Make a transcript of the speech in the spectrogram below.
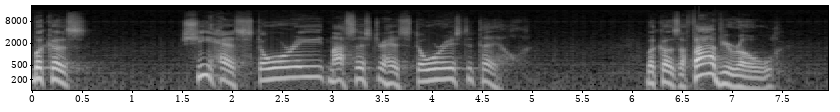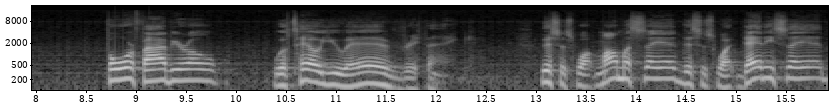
Because she has stories, my sister has stories to tell. Because a five year old, four, five year old, will tell you everything. This is what mama said, this is what daddy said,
